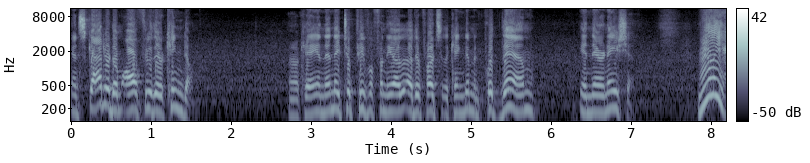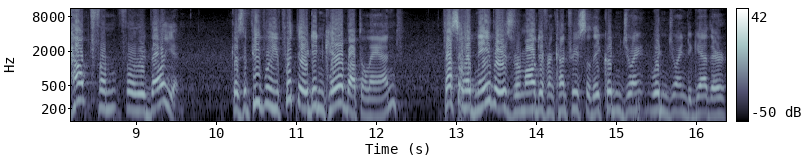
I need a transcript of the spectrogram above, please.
and scattered them all through their kingdom. Okay, and then they took people from the other parts of the kingdom and put them in their nation. Really helped from, for rebellion because the people you put there didn't care about the land. Plus, they had neighbors from all different countries, so they couldn't join, wouldn't join together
